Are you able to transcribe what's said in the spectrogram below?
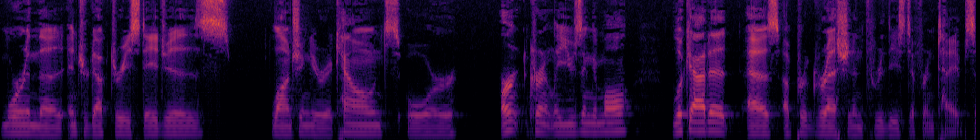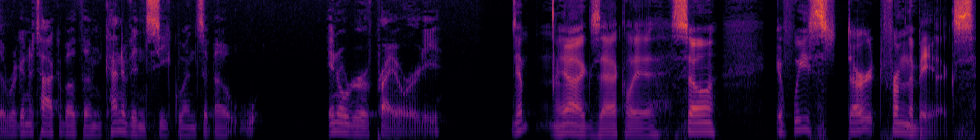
more in the introductory stages, launching your account, or aren't currently using them all, look at it as a progression through these different types. So we're going to talk about them kind of in sequence, about in order of priority. Yep. Yeah, exactly. So if we start from the basics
